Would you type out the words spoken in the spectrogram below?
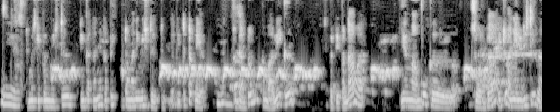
Iya. meskipun itu tingkatannya tapi udah maning itu jadi tetap dia tergantung kembali ke seperti pendawa yang mampu ke surga itu hanya Yudhistira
